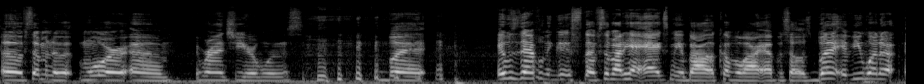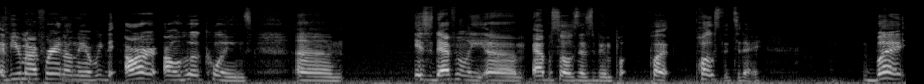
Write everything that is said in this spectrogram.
of some of the more um, raunchier ones. but it was definitely good stuff. Somebody had asked me about a couple of our episodes. But if you wanna, if you're my friend on there, we are on Hood Queens. Um, it's definitely um, episodes that's been pu- put posted today. But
